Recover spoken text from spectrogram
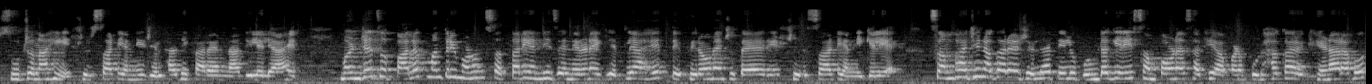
सूचनाही शिरसाट यांनी जिल्हाधिकाऱ्यांना दिलेल्या आहेत. म्हणजेच पालकमंत्री म्हणून सत्तार यांनी जे निर्णय घेतले आहेत ते फिरवण्याची तयारी शिरसाट यांनी केली आहे. संभाजीनगर जिल्ह्यातील गुंडगिरी संपवण्यासाठी आपण पुढाकार घेणार आहोत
